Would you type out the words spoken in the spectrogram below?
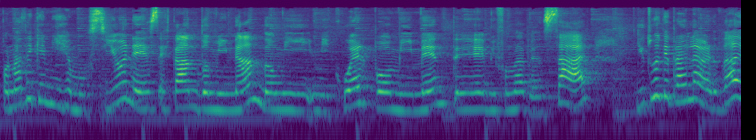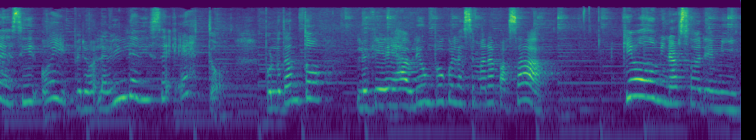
por más de que mis emociones estaban dominando mi, mi cuerpo, mi mente, mi forma de pensar, yo tuve que traer la verdad y decir, oye, pero la Biblia dice esto. Por lo tanto, lo que les hablé un poco la semana pasada, ¿qué va a dominar sobre mí?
